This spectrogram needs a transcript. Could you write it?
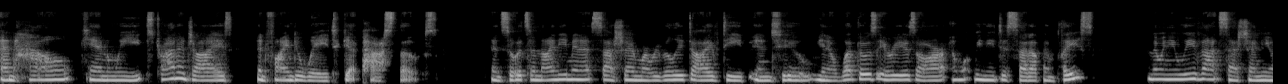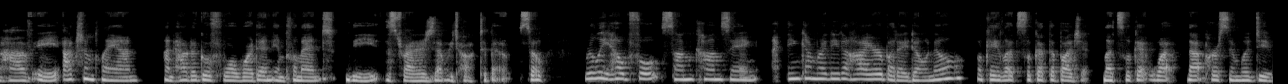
And how can we strategize and find a way to get past those? And so it's a 90 minute session where we really dive deep into, you know, what those areas are and what we need to set up in place. And then when you leave that session, you have a action plan on how to go forward and implement the, the strategies that we talked about. So really helpful. Some come saying, I think I'm ready to hire, but I don't know. Okay, let's look at the budget. Let's look at what that person would do.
